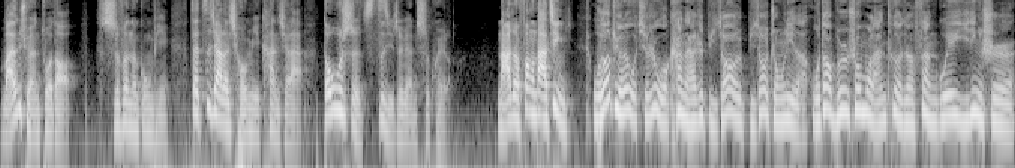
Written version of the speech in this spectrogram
完全做到十分的公平，在自家的球迷看起来。都是自己这边吃亏了，拿着放大镜，我倒觉得我其实我看的还是比较比较中立的。我倒不是说莫兰特的犯规一定是，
